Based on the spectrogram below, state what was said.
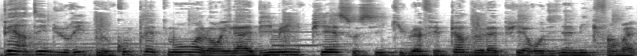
perdait du rythme complètement. Alors il a abîmé une pièce aussi qui lui a fait perdre de l'appui aérodynamique. Enfin bref,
